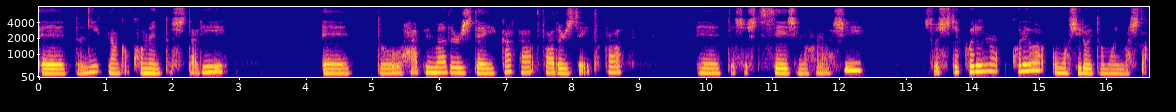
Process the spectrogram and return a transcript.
えー、と、になんかコメントしたり、えー、と、Happy Mother's Day か Father's Day とか、えー、と、そして政治の話、そしてこれの、これは面白いと思いました。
